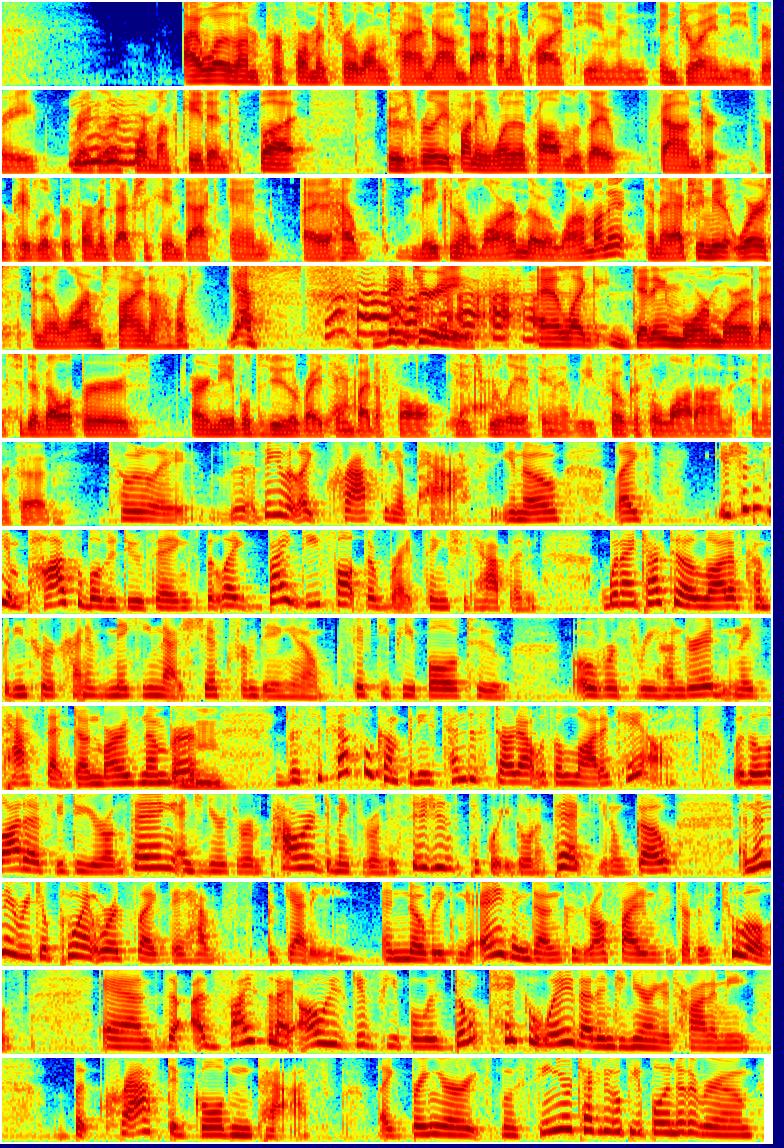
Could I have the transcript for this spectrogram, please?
I was on performance for a long time. Now I'm back on a product team and enjoying the very regular mm-hmm. four month cadence. But it was really funny. One of the problems I found for page load performance actually came back and I helped make an alarm that would alarm on it. And I actually made it worse. An alarm sign. I was like, yes, victory. and like getting more and more of that so developers are enabled to do the right Yeah. thing by default is really a thing that we focus a lot on in our code. Totally. Think of it like crafting a path, you know? Like, it shouldn't be impossible to do things, but like by default, the right thing should happen. When I talk to a lot of companies who are kind of making that shift from being, you know, 50 people to over 300 and they've passed that Dunbar's number, mm-hmm. the successful companies tend to start out with a lot of chaos, with a lot of you do your own thing, engineers are empowered to make their own decisions, pick what you're going to pick, you know, go. And then they reach a point where it's like they have spaghetti and nobody can get anything done because they're all fighting with each other's tools. And the advice that I always give people is don't take away that engineering autonomy, but craft a golden path. Like bring your most senior technical people into the room,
